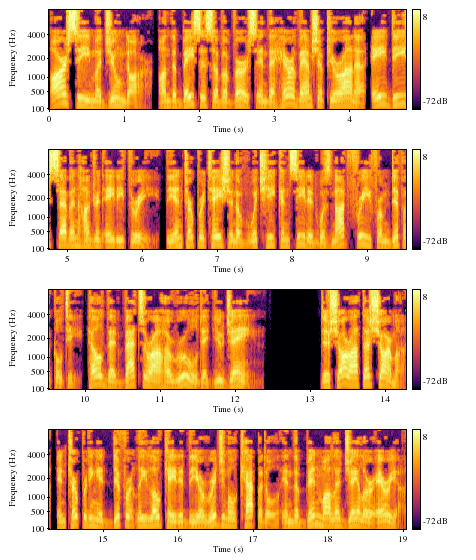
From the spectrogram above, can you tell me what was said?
R. C. Majumdar, on the basis of a verse in the Harivamsha Purana, AD 783, the interpretation of which he conceded was not free from difficulty, held that Vatsaraja ruled at Ujjain. Dasharatha Sharma, interpreting it differently located the original capital in the Binmala Jalor area.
